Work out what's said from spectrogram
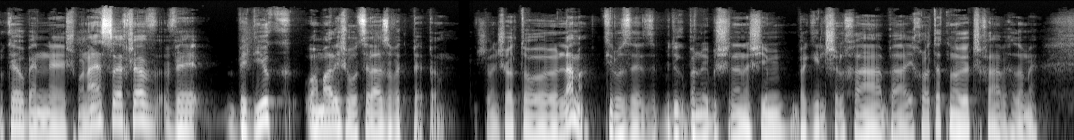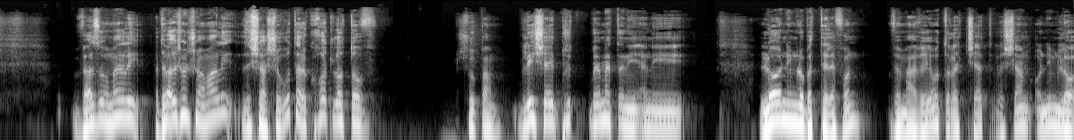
אוקיי? הוא בן 18 עכשיו, ובדיוק הוא אמר לי שהוא רוצה לעזוב את פפר. עכשיו אני שואל אותו, למה? כאילו זה, זה בדיוק בנוי בשביל אנשים בגיל שלך, ביכולות התנועיות שלך וכדומה. ואז הוא אומר לי, הדבר הראשון שהוא אמר לי, זה שהשירות הלקוחות לא טוב. שוב פעם, בלי שייד, פשוט באמת, אני, אני... לא עונים לו בטלפון, ומעבירים אותו לצ'אט, ושם עונים לו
